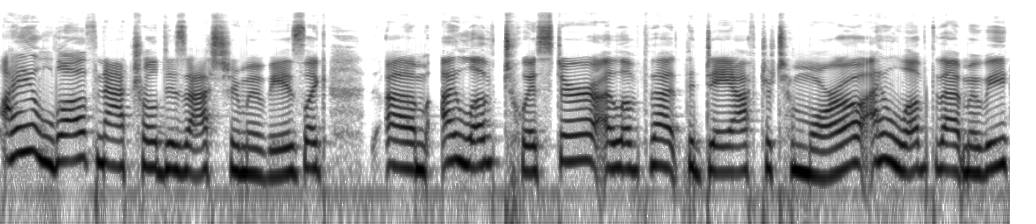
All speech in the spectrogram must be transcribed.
I love natural disaster movies. Like um I love Twister. I loved that The Day After Tomorrow. I loved that movie.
